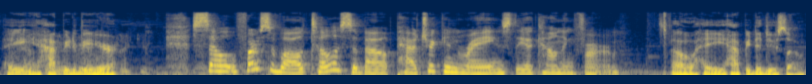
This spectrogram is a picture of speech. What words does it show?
Hey, happy to be here. Thank you. So, first of all, tell us about Patrick and Raines, the accounting firm. Oh, hey, happy to do so.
